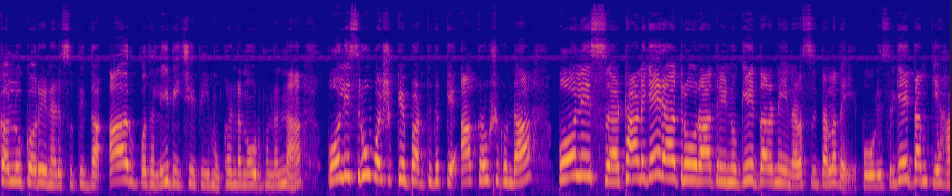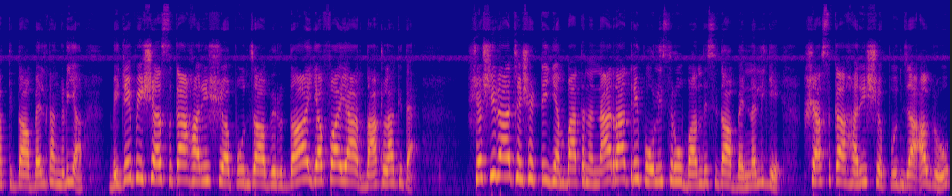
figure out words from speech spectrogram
ಕಲ್ಲುಕೋರೆ ನಡೆಸುತ್ತಿದ್ದ ಆರೋಪದಲ್ಲಿ ಬಿಜೆಪಿ ಮುಖಂಡನೋರ್ವನನ್ನ ಪೊಲೀಸರು ವಶಕ್ಕೆ ಪಡೆದಿದ್ದಕ್ಕೆ ಆಕ್ರೋಶಗೊಂಡ ಪೊಲೀಸ್ ಠಾಣೆಗೆ ರಾತ್ರೋರಾತ್ರಿ ನುಗ್ಗಿ ಧರಣಿ ನಡೆಸಿದ್ದಲ್ಲದೆ ಪೊಲೀಸರಿಗೆ ಧಮಕಿ ಹಾಕಿದ್ದ ಬೆಲ್ತಂಗಡಿಯ ಬಿಜೆಪಿ ಶಾಸಕ ಹರೀಶ್ ಪೂಂಜಾ ವಿರುದ್ಧ ಎಫ್ಐಆರ್ ದಾಖಲಾಗಿದೆ. ಶಶಿರಾಜ ಶೆಟ್ಟಿ ಎಂಬಾತನನ್ನ ರಾತ್ರಿ ಪೊಲೀಸರು ಬಂಧಿಸಿದ ಬೆನ್ನಲ್ಲಿಗೆ ಶಾಸಕ ಹರೀಶ್ ಪುಂಜಾ ಅವರು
